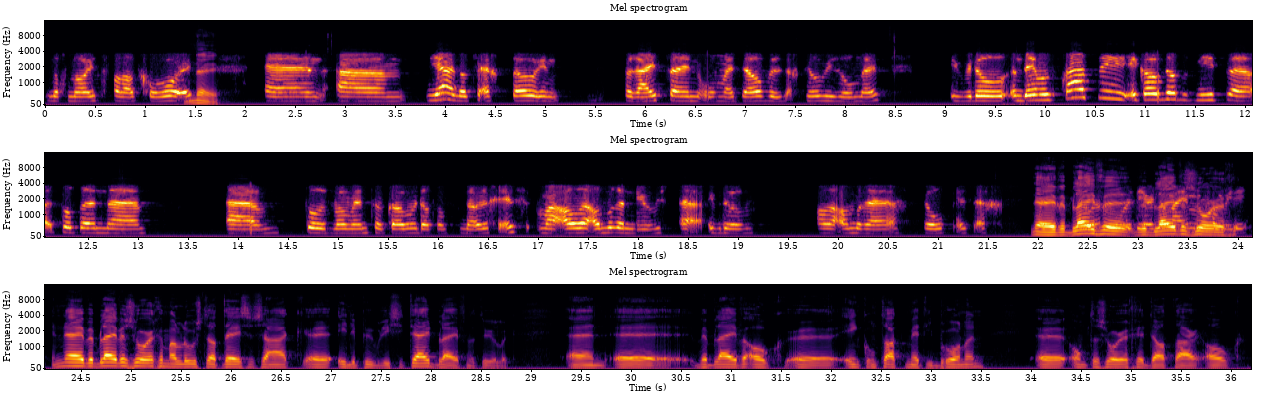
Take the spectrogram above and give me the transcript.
nog nooit van had gehoord. nee. En ja, dat ze echt zo in bereid zijn om mij te helpen is echt heel bijzonder. Ik bedoel, een demonstratie, ik hoop dat het niet uh, tot een... Uh, um, tot het moment zal komen dat dat nodig is. Maar alle andere nieuws, uh, ik bedoel, alle andere hulp is echt. Nee, we blijven, we blijven zorgen. Nee, we blijven zorgen, Marloes, dat deze zaak uh, in de publiciteit blijft natuurlijk. En uh, we blijven ook in contact met die bronnen om te zorgen dat daar ook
